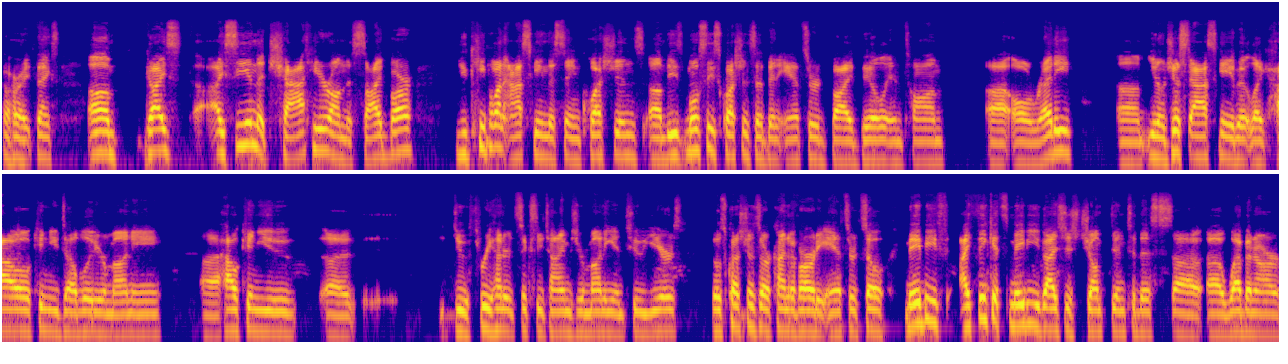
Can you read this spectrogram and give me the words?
All right, thanks. Um, guys, I see in the chat here on the sidebar, you keep on asking the same questions. Um, these most of these questions have been answered by Bill and Tom uh, already. Um, you know, just asking about like how can you double your money? Uh, how can you uh, do 360 times your money in two years? Those questions are kind of already answered. So maybe I think it's maybe you guys just jumped into this uh, uh, webinar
